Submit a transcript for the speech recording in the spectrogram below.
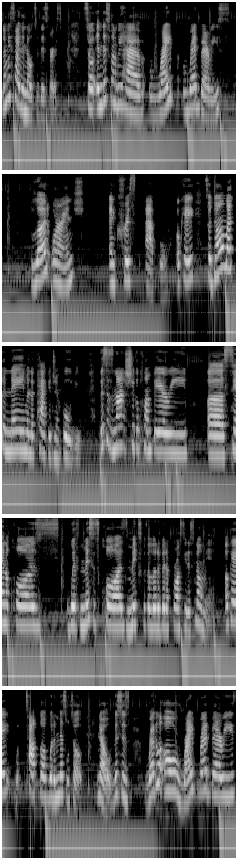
let me cite the notes of this first. So in this one, we have ripe red berries, blood orange, and crisp apple. Okay, so don't let the name and the packaging fool you. This is not sugar plum berry, uh, Santa Claus with Mrs. Claus mixed with a little bit of Frosty the Snowman. Okay, topped off with a mistletoe. No, this is regular old ripe red berries,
